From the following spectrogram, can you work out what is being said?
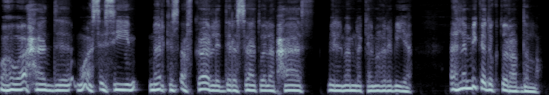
وهو أحد مؤسسي مركز أفكار للدراسات والأبحاث بالمملكة المغربية أهلا بك دكتور عبد الله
